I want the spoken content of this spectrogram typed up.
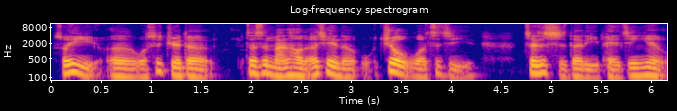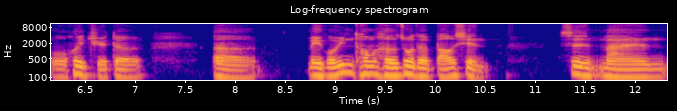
所以，呃，我是觉得这是蛮好的。而且呢，就我自己真实的理赔经验，我会觉得，呃，美国运通合作的保险是蛮。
